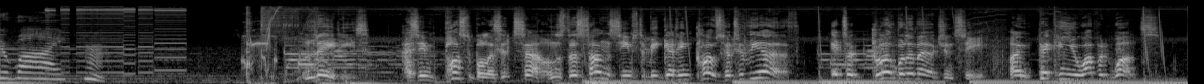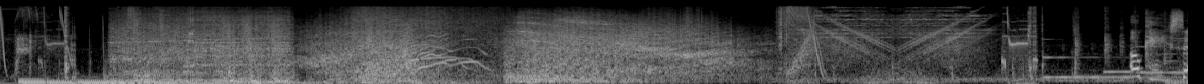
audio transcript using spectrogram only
Wonder why. Hmm. Ladies, as impossible as it sounds, the sun seems to be getting closer to the Earth. It's a global emergency. I'm picking you up at once. Okay, so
